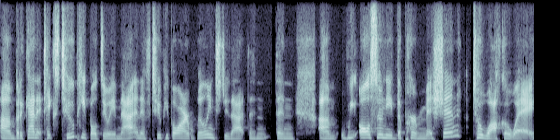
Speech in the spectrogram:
um, but again, it takes two people doing that, and if two people aren't willing to do that, then then um, we also need the permission to walk away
